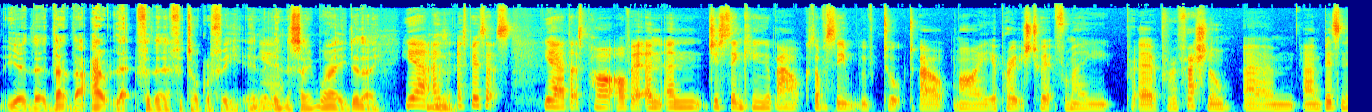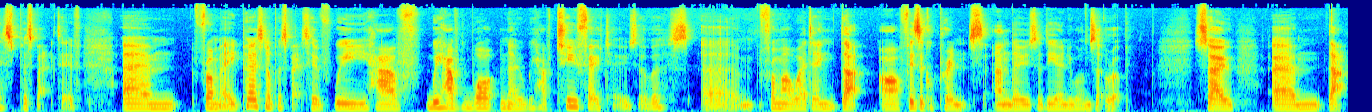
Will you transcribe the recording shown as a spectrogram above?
yeah they're, that that outlet for their photography in yeah. in the same way, do they? Yeah, mm. I, hmm. I, suppose that's yeah that's part of it, and and just thinking about because obviously we've talked about my approach to it from a, a professional um, and business perspective. Um, from a personal perspective, we have we have what no we have two photos of us um, from our wedding that are physical prints, and those are the only ones that are up. So um, that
